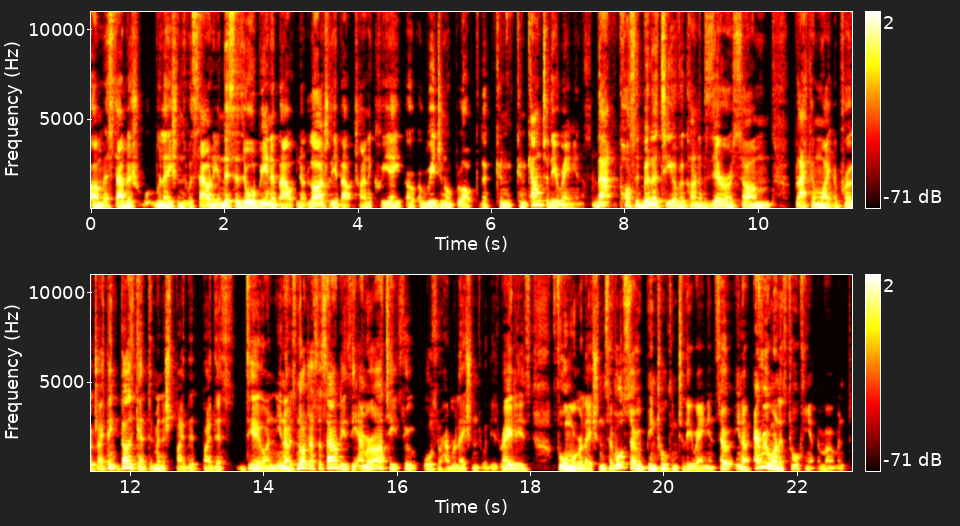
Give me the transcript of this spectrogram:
um, establish relations with Saudi. And this has all been about, you know, largely about trying to create a, a regional bloc that can, can counter the Iranians. That possibility of a kind of zero sum black and white approach, I think, does get diminished by the, by this deal. And you know, it's not just the Saudis; the Emiratis, who also have relations with the Israelis, formal relations, have also been talking to the Iranians. So you know, everyone is talking at the moment,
